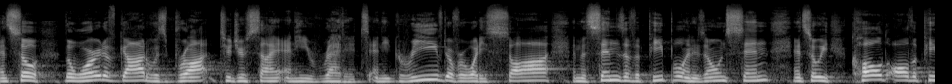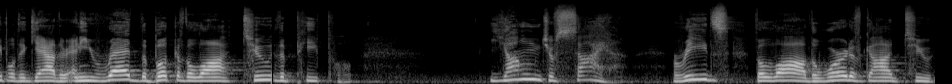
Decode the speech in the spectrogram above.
And so the word of God was brought to Josiah, and he read it, and he grieved over what he saw and the sins of the people and his own sin. And so he called all the people together, and he read the book of the law to the people. Young Josiah reads the law, the word of God, to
